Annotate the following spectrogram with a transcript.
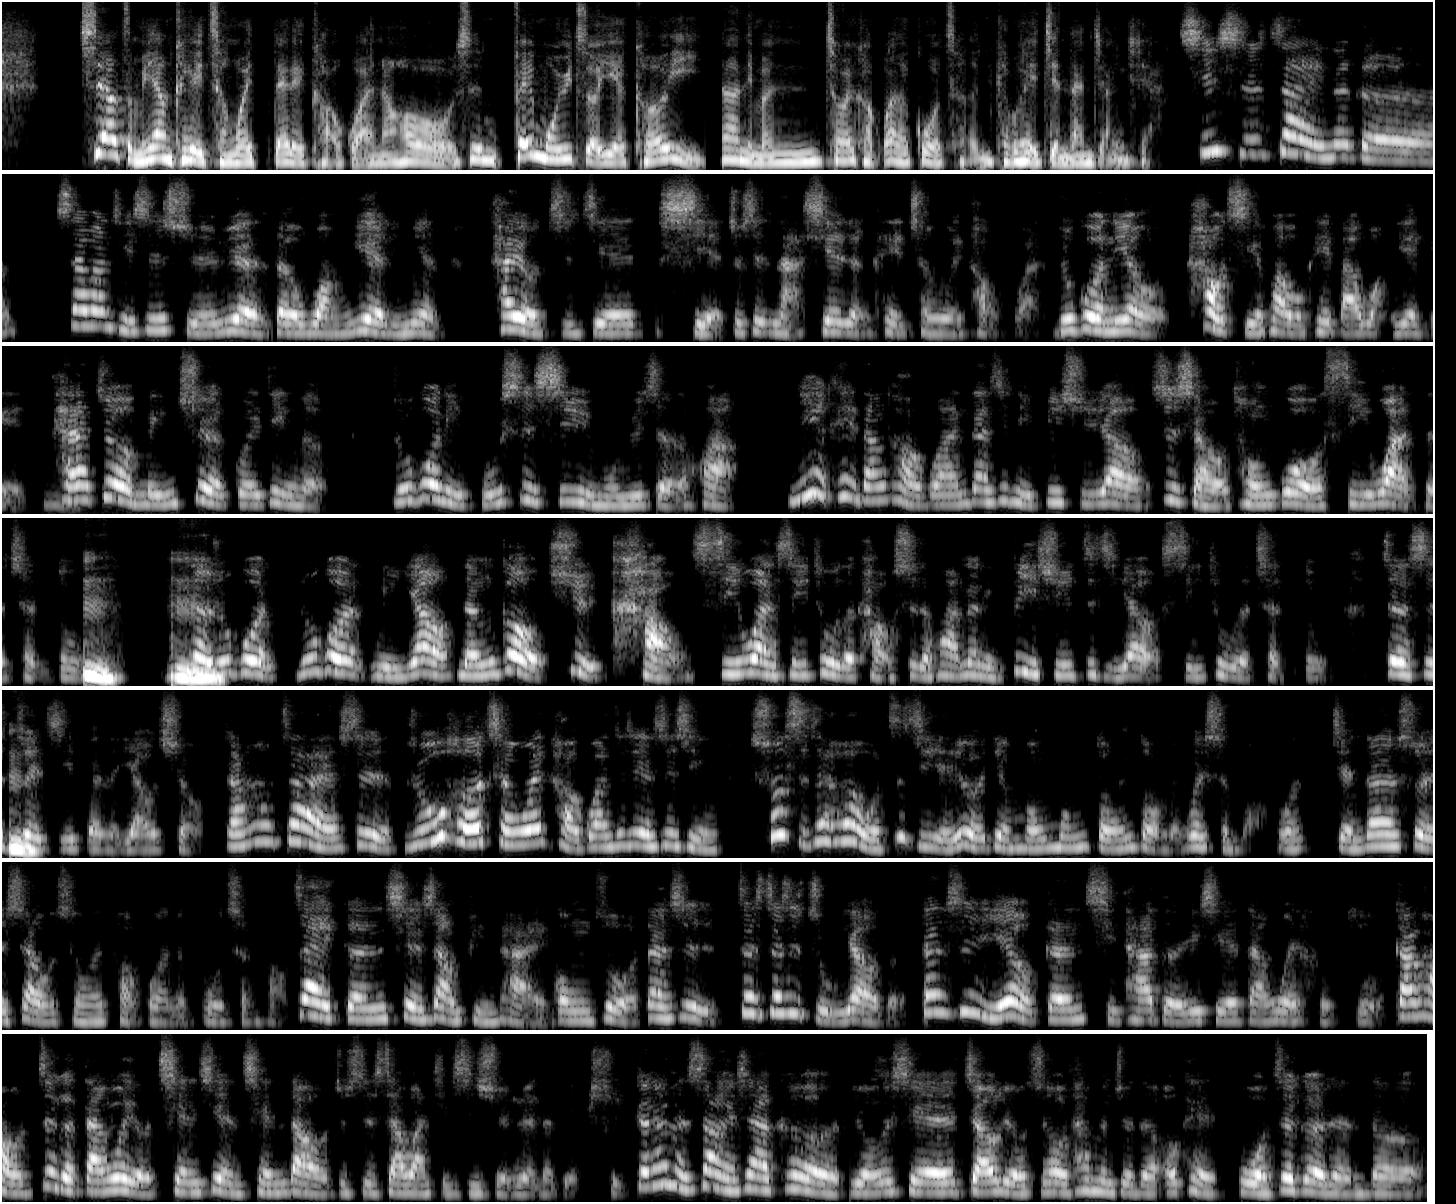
是要怎么样可以成为 daily 考官，然后是非母语者也可以。那你们成为考官的过程，可不可以简单讲一下？其实，在那个塞万提斯学院的网页里面，他有直接写，就是哪些人可以成为考官。如果你有好奇的话，我可以把网页给他，就明确规定了，如果你不是西语母语者的话。你也可以当考官，但是你必须要至少通过 C one 的程度。嗯。那如果如果你要能够去考 C one C two 的考试的话，那你必须自己要有 C two 的程度，这是最基本的要求。然后再来是如何成为考官这件事情，说实在话，我自己也有一点懵懵懂懂的。为什么？我简单的说一下我成为考官的过程哈，在跟线上平台工作，但是这这是主要的，但是也有跟其他的一些单位合作，刚好这个单位有牵线牵到就是塞万提斯学院那边去跟。他们上一下课有一些交流之后，他们觉得 OK，我这个人的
